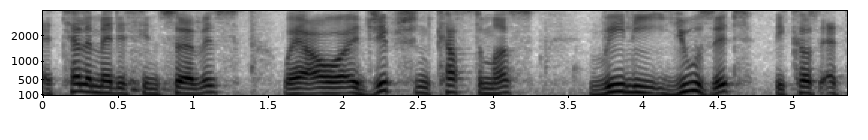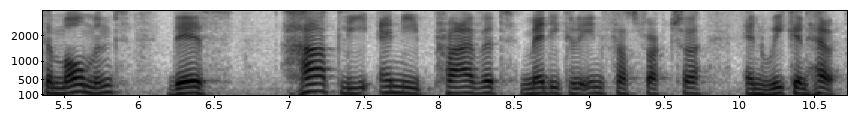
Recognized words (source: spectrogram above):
a telemedicine service where our Egyptian customers really use it because at the moment there's hardly any private medical infrastructure and we can help.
